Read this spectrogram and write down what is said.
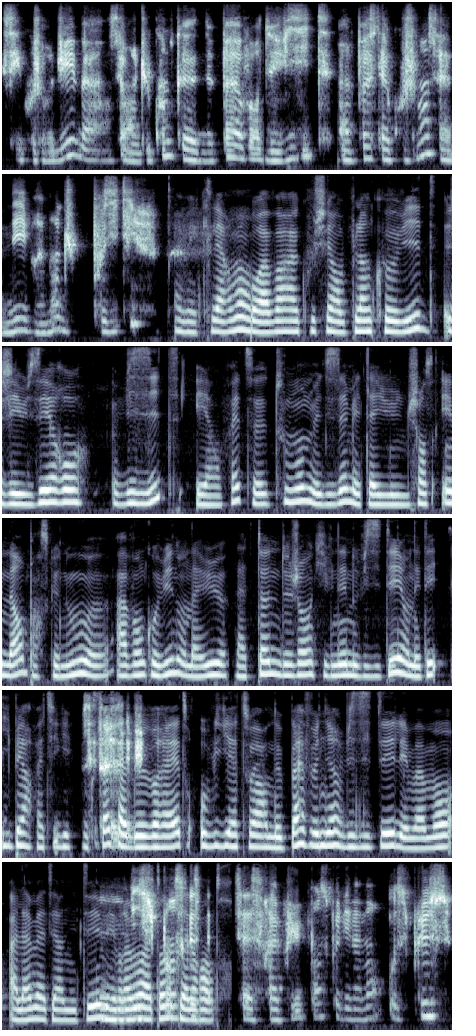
C'est qu'aujourd'hui, bah, on s'est rendu compte que ne pas avoir de visite en post-accouchement, ça amenait vraiment du positif. Ah mais clairement, pour avoir accouché en plein Covid, j'ai eu zéro visite. Et en fait euh, tout le monde me disait mais t'as eu une chance énorme parce que nous euh, avant Covid on a eu la tonne de gens qui venaient nous visiter et on était hyper fatigués. Donc ça ça devrait être obligatoire ne pas venir visiter les mamans à la maternité mais vraiment attendre qu'elles rentrent. ça, se fera plus. Je pense que les mamans osent plus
